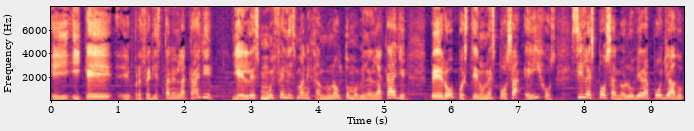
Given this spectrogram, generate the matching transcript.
y, que eh, prefería estar en la calle. Y él es muy feliz manejando un automóvil en la calle, pero pues tiene una esposa e hijos. Si la esposa no lo hubiera apoyado,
